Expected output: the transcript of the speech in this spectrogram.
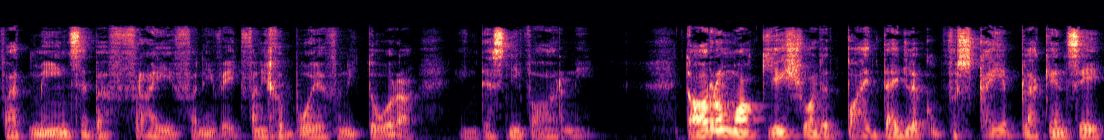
wat mense bevry van die wet, van die gebooie van die Torah en dis nie waar nie. Daarom maak Yeshua dit baie duidelik op verskeie plekke en sê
